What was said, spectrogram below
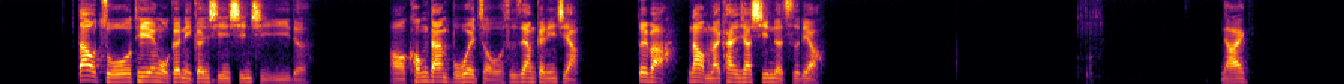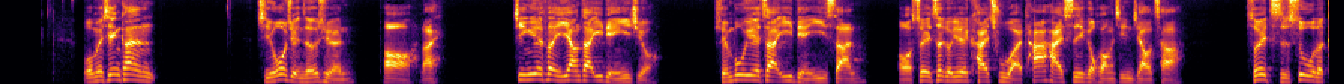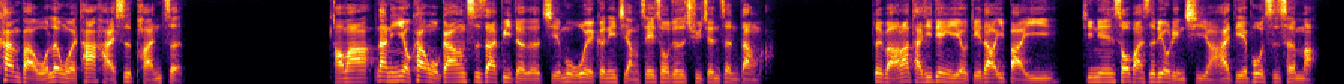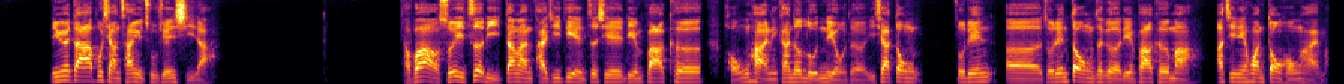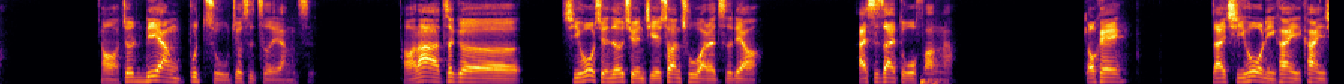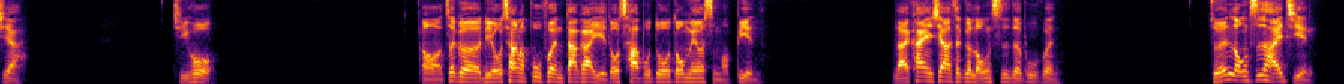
到昨天我跟你更新星期一的哦，空单不会走，我是这样跟你讲，对吧？那我们来看一下新的资料，来。我们先看期货选择权哦，来，近月份一样在一点一九，全部月在一点一三哦，所以这个月开出来它还是一个黄金交叉，所以指数的看法，我认为它还是盘整，好吗？那你有看我刚刚志在必得的节目，我也跟你讲，这一周就是区间震荡嘛，对吧？那台积电也有跌到一百一，今天收盘是六零七啊，还跌破支撑嘛，因为大家不想参与除权息啦。好不好？所以这里当然台积电这些联发科、红海，你看都轮流的，一下动，昨天呃昨天动这个联发科嘛，啊今天换动鸿海嘛，哦就量不足就是这样子。好，那这个期货选择权结算出来的资料还是在多方啊。OK，来期货你看一看一下，期货。哦，这个流仓的部分大概也都差不多，都没有什么变。来看一下这个融资的部分，昨天融资还减，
